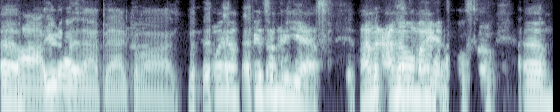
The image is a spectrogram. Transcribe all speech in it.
uh, Ah, you're not that bad. Come on. well, depends on who you ask. I, I know my hands full. So, um,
